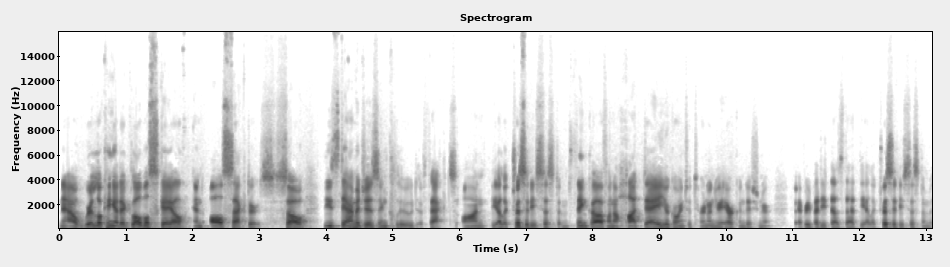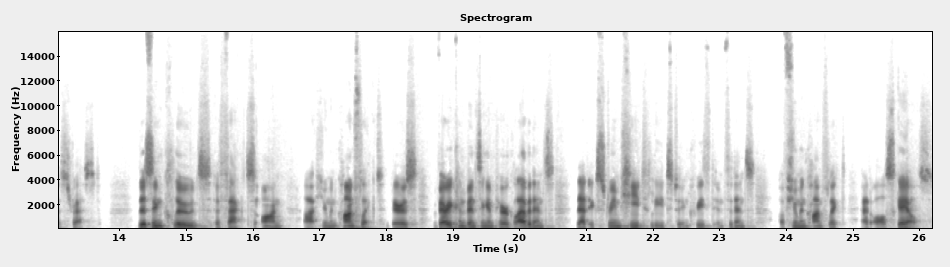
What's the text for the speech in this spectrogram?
Now, we're looking at a global scale and all sectors. So these damages include effects on the electricity system. Think of on a hot day, you're going to turn on your air conditioner. If everybody does that, the electricity system is stressed. This includes effects on uh, human conflict. There's very convincing empirical evidence that extreme heat leads to increased incidence of human conflict at all scales.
